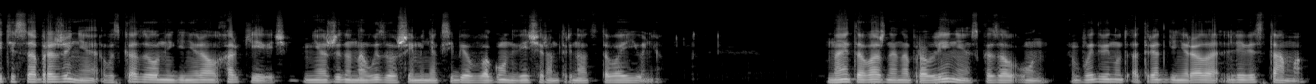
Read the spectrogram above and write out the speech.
Эти соображения высказывал мне генерал Харкевич, неожиданно вызвавший меня к себе в вагон вечером 13 июня. «На это важное направление, – сказал он, – выдвинут отряд генерала Левистама,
